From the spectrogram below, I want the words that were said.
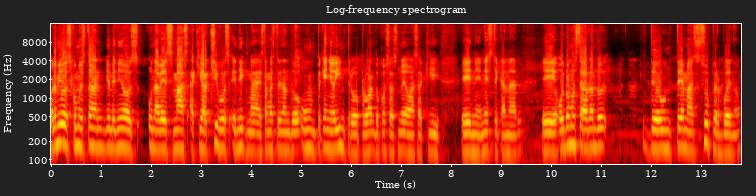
Hola amigos, ¿cómo están? Bienvenidos una vez más aquí a Archivos Enigma. Estamos estrenando un pequeño intro, probando cosas nuevas aquí en, este canal. Eh, hoy vamos a estar hablando de un tema súper bueno,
